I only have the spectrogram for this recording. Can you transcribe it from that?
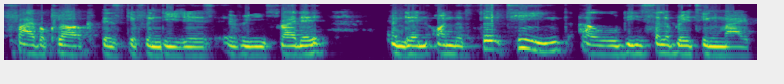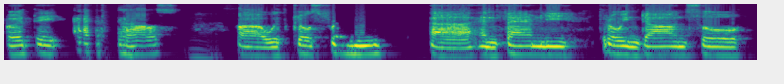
five o'clock. There's different DJs every Friday, and then on the thirteenth I will be celebrating my birthday at the house uh, with close friends uh, and family throwing down. So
